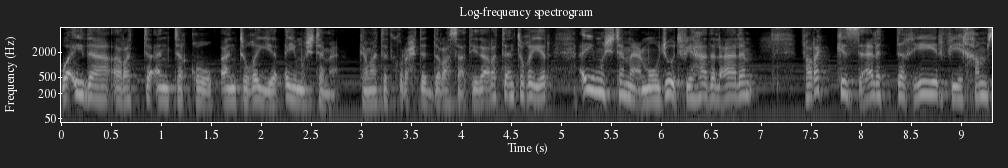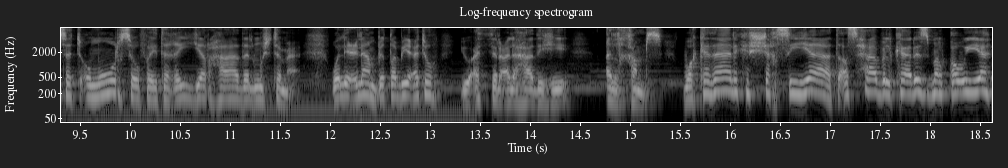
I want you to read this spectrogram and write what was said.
وإذا أردت أن تقو أن تغير أي مجتمع كما تذكر إحدى الدراسات إذا أردت أن تغير أي مجتمع موجود في هذا العالم فركز على التغيير في خمسة أمور سوف يتغير هذا المجتمع. والإعلام بطبيعته يؤثر على هذه الخمس. وكذلك الشخصيات أصحاب الكاريزما القوية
